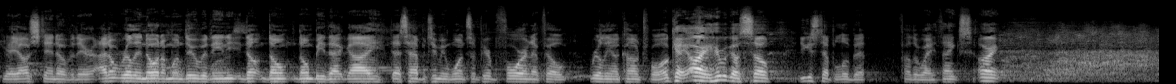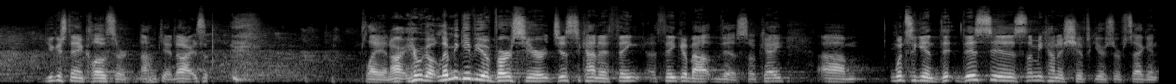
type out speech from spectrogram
yeah, y'all stand over there. I don't really know what I'm going to do with any. Don't don't don't be that guy. That's happened to me once up here before, and I felt really uncomfortable. Okay, all right, here we go. So you can step a little bit further away. Thanks. All right. You can stand closer. I'm kidding. All right. So, playing. All right, here we go. Let me give you a verse here just to kind of think, think about this, okay? Um, once again, th- this is, let me kind of shift gears for a second.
